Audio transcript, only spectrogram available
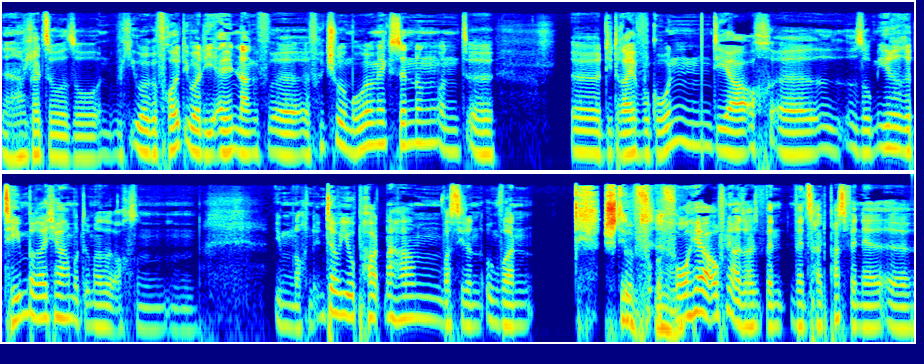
Dann habe ich halt so, so mich über gefreut über die ellenlangen äh, Freakshow Mobile Max Sendung und äh, äh, die drei Vogonen, die ja auch äh, so mehrere Themenbereiche haben und immer auch so ein, eben noch einen Interviewpartner haben, was sie dann irgendwann Stimmt. v- ja. vorher aufnehmen, also halt, wenn es halt passt, wenn der äh,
